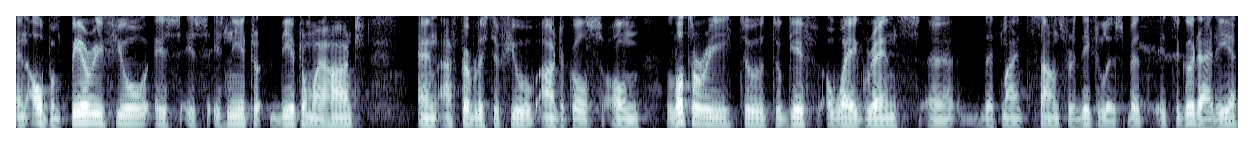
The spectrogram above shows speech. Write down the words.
and open peer review is, is, is near to, dear to my heart. And I've published a few articles on lottery to, to give away grants. Uh, that might sound ridiculous, but it's a good idea.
